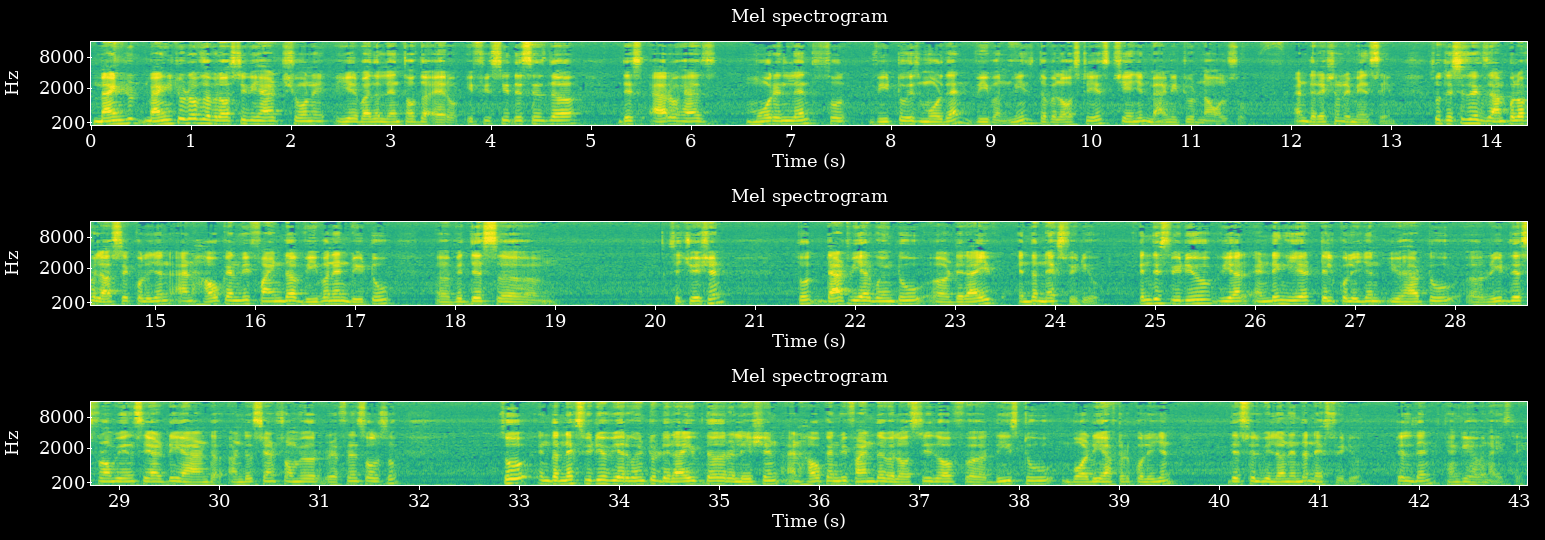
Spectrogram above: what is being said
magnitude magnitude of the velocity we had shown here by the length of the arrow. If you see this is the this arrow has more in length so v2 is more than v1 means the velocity is change in magnitude now also and direction remains same. So this is an example of elastic collision and how can we find the v1 and v2 uh, with this uh, situation? So that we are going to uh, derive in the next video. In this video we are ending here till collision. You have to uh, read this from your NCERT and understand from your reference also so in the next video we are going to derive the relation and how can we find the velocities of uh, these two body after collision. This will be learned in the next video. Till then thank you. Have a nice day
